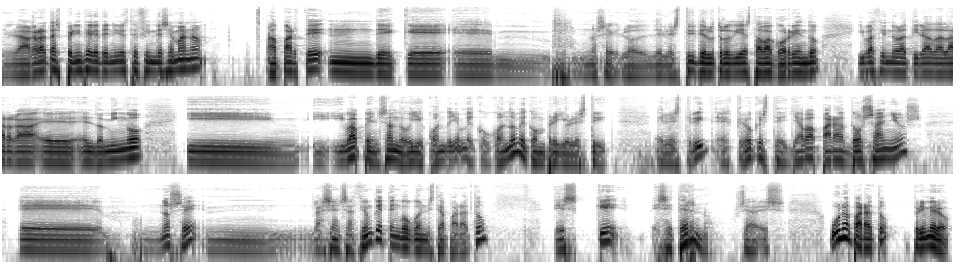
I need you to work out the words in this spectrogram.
la grata experiencia que he tenido este fin de semana. Aparte mm, de que, eh, no sé, lo del street el otro día estaba corriendo, iba haciendo la tirada larga el, domingo y, iba pensando, oye, ¿cuándo, yo me, ¿cuándo me compré yo el street? El street eh, creo que este ya va para dos años. Eh, no sé, mm, la sensación que tengo con este aparato es que es eterno. O sea, es un aparato Primero,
